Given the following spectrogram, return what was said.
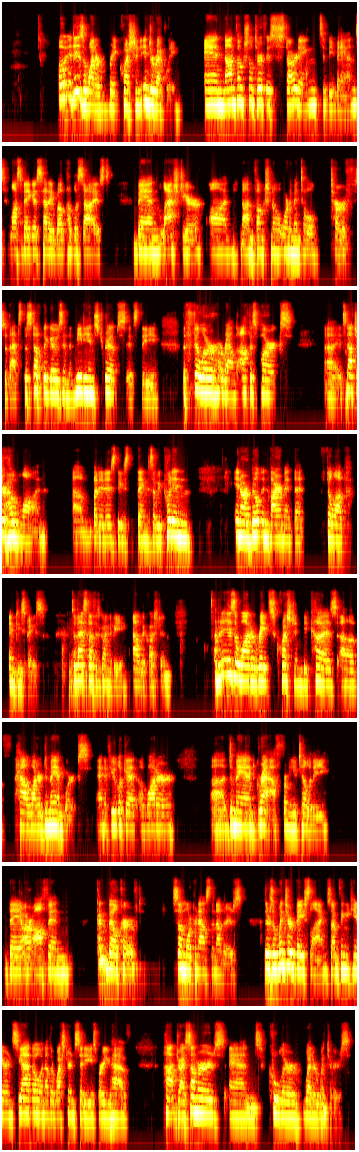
Oh, it is a water rate question indirectly. And non functional turf is starting to be banned. Las Vegas had a well publicized ban last year on non functional ornamental turf. So that's the stuff that goes in the median strips, it's the, the filler around office parks. Uh, it's not your home lawn, um, but it is these things that we put in in our built environment that fill up empty space. So that stuff is going to be out of the question but it is a water rates question because of how water demand works. And if you look at a water uh, demand graph from a utility, they are often kind of bell curved, some more pronounced than others. There's a winter baseline. So I'm thinking here in Seattle and other Western cities where you have hot, dry summers and cooler, wetter winters.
